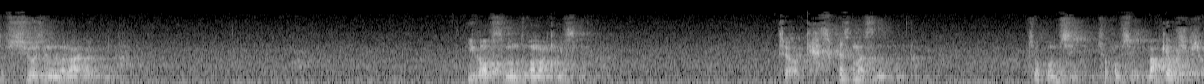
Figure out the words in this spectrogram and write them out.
점점 쉬워지는 걸 알게 됩니다. 이거 없으면 누가 맡기겠습니까? 제가 계속해서 말씀드립니다. 조금씩 조금씩 맡겨보십시오.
